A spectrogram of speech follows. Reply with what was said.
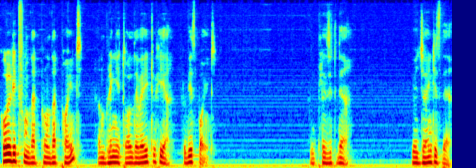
Hold it from that from that point and bring it all the way to here to this point. And place it there. Your joint is there.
